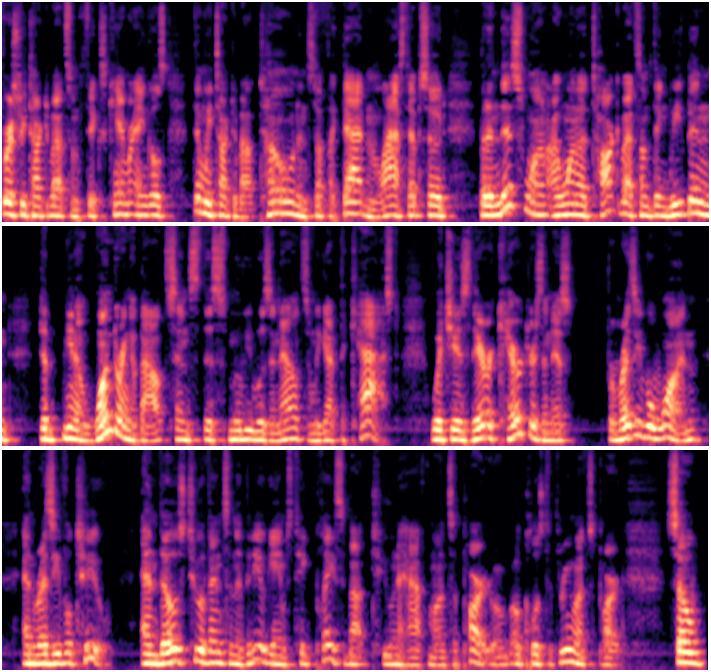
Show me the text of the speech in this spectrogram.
First, we talked about some fixed camera angles. Then we talked about tone and stuff like that in the last episode. But in this one, I want to talk about something we've been, you know, wondering about since this movie was announced and we got the cast, which is there are characters in this from Resident Evil 1 and Resident Evil 2. And those two events in the video games take place about two and a half months apart, or, or close to three months apart. So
